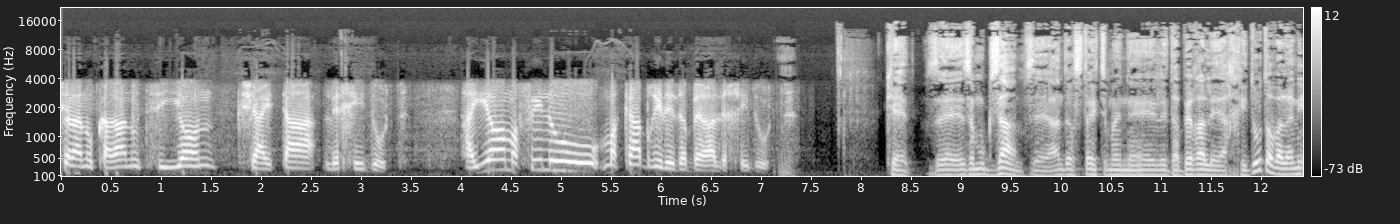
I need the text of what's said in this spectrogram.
שלנו קראנו ציון כשהייתה לכידות. היום אפילו מקאברי לדבר על לכידות. כן, זה, זה מוגזם, זה understatement לדבר על אה, אחידות, אבל אני,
